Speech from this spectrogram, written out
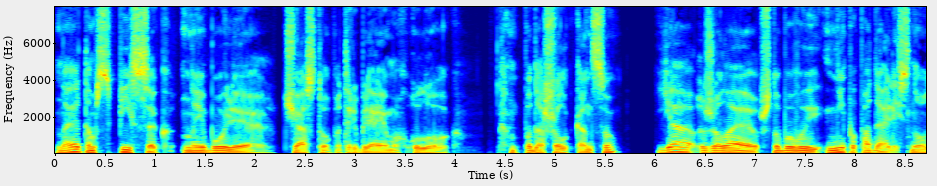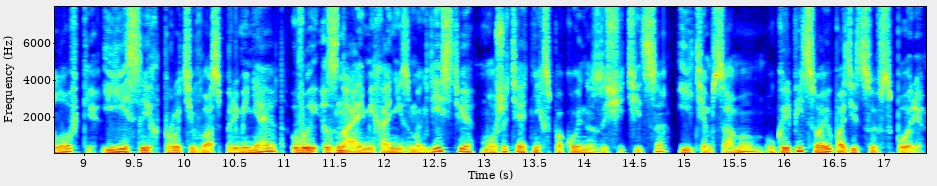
На этом список наиболее часто употребляемых уловок подошел к концу. Я желаю, чтобы вы не попадались на уловки, и если их против вас применяют, вы, зная механизм их действия, можете от них спокойно защититься и тем самым укрепить свою позицию в споре.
